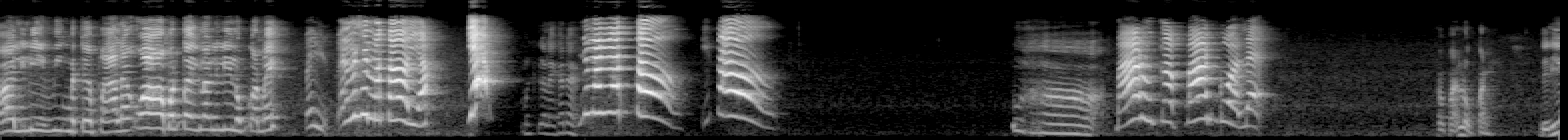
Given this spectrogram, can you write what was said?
อ้าวลิลลี่วิ่งมาเจอปลาแล้วว้าวมอนเตอร์อีกแล้วลิลลี่หลบก่อนไหมไม่ไม่ใช่มอเตอร์ยักษ์ยักษ์มันคืออะไรกันเนี่ยนี่มันมอเตอร์อีเตอร์ว้าวป้าหนูกลับบ้านก่อนแหละป๊าป๊าหลบก่อนลิลลี่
